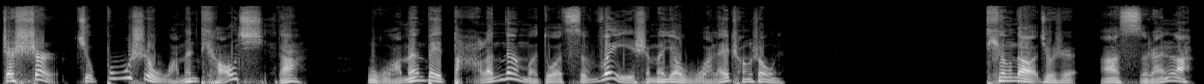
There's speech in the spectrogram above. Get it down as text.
这事儿就不是我们挑起的，我们被打了那么多次，为什么要我来承受呢？听到就是啊，死人了，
